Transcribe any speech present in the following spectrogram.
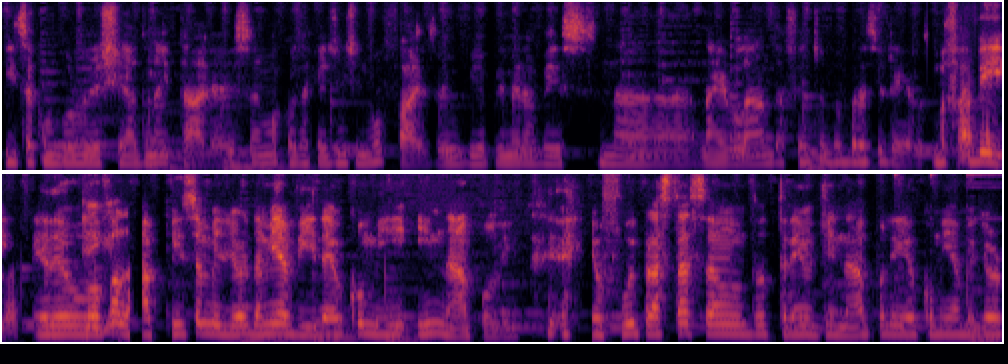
pizza com bolo recheado na Itália. Isso é uma coisa que a gente não faz. Eu vi a primeira vez na, na Irlanda feito do brasileiro. Mas Fabi, eu, eu vou falar, a pizza melhor da minha vida eu comi em Nápoles. eu fui para a estação do trem de Nápoles e eu comi a melhor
